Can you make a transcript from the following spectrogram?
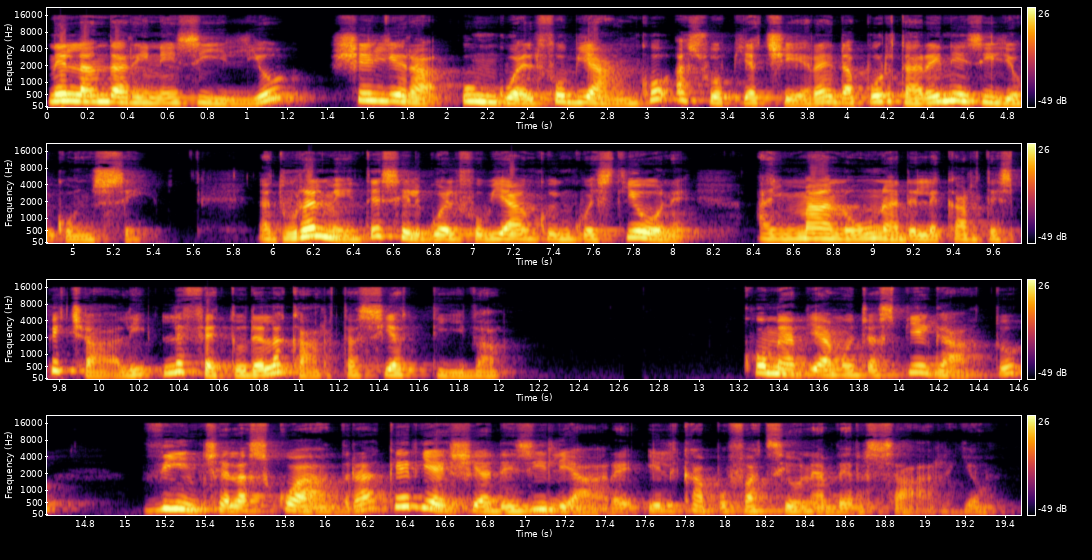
Nell'andare in esilio, sceglierà un guelfo bianco a suo piacere da portare in esilio con sé. Naturalmente, se il guelfo bianco in questione ha in mano una delle carte speciali, l'effetto della carta si attiva. Come abbiamo già spiegato, vince la squadra che riesce ad esiliare il capofazione avversario.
